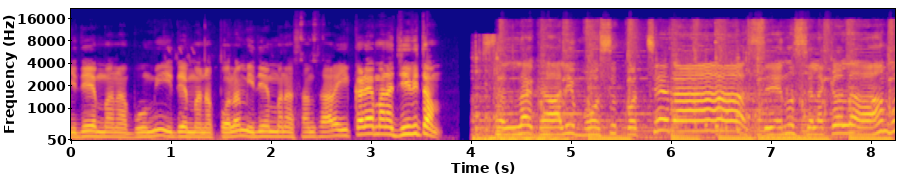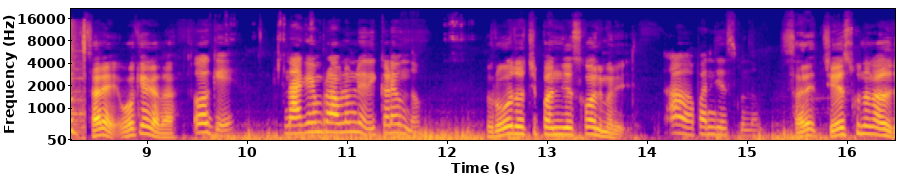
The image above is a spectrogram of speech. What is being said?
ఇదే మన భూమి ఇదే మన పొలం ఇదే మన సంసారం ఇక్కడే మన జీవితం. చల్లగాలి మోసుకొచ్చెరా సేను శిలకల సరే ఓకే కదా? ఓకే. నాకేం ప్రాబ్లం లేదు ఇక్కడే ఉందాం. రోజు వచ్చి పని చేసుకోవాలి మరి. ఆ, పని చేసుకుందాం. సరే చేసుకుందాం కాదు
